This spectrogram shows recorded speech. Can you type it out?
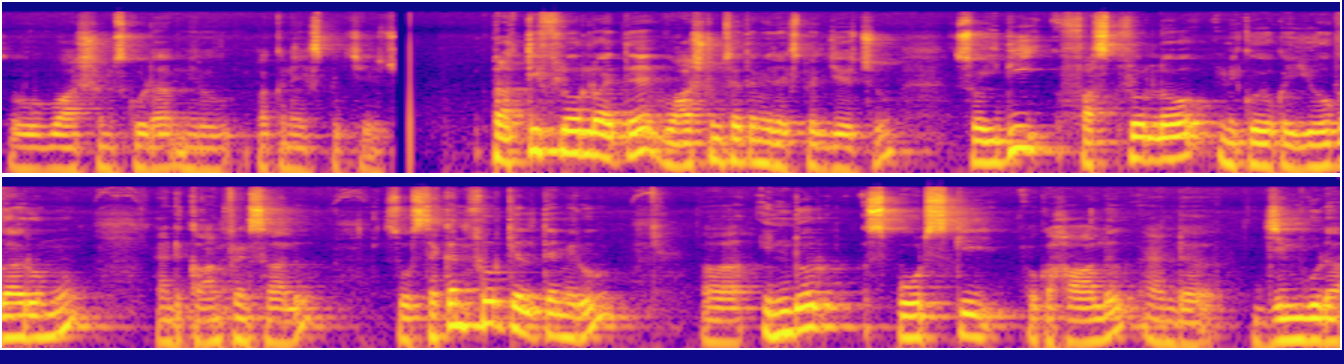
సో వాష్రూమ్స్ కూడా మీరు పక్కనే ఎక్స్పెక్ట్ చేయొచ్చు. ప్రతి ఫ్లోర్లో అయితే వాష్రూమ్స్ అయితే మీరు ఎక్స్పెక్ట్ చేయొచ్చు. సో ఇది ఫస్ట్ ఫ్లోర్లో మీకు ఒక యోగా room and conference hall so second ఫ్లోర్కి వెళ్తే మీరు ఇండోర్ స్పోర్ట్స్కి ఒక హాల్ అండ్ జిమ్ కూడా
